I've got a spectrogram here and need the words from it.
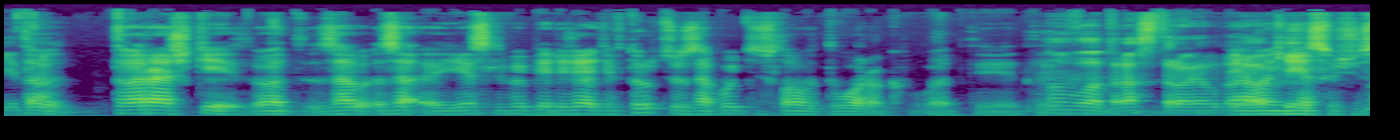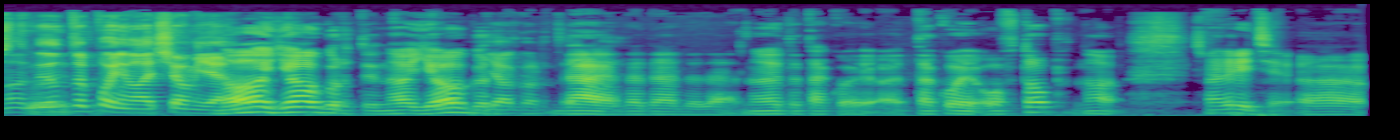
еда. Творожки. Вот, за, за, если вы переезжаете в Турцию, забудьте слово творог. Вот, это, ну вот, расстроил, да, Его окей. не существует. Ну, ну, ты понял, о чем я. Но йогурты, но йогурт. Йогурт. Да, да, да, да, да. Но это такой, такой оф-топ. Но смотрите, э,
